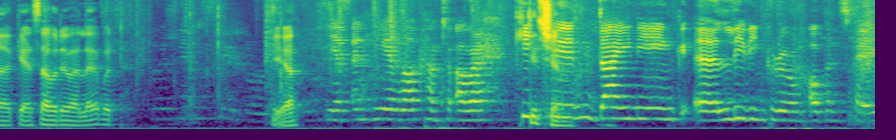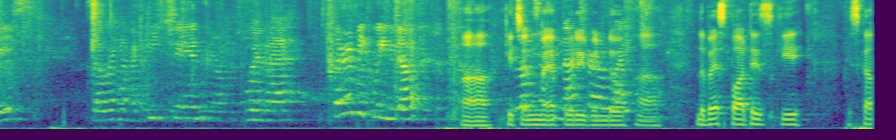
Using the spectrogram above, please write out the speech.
कैसा होने वाला है but yeah yes and here welcome to our kitchen dining living room open space so we have a kitchen with a very big window हाँ किचन में पूरी विंडो हाँ द बेस्ट पार्ट इज़ की इसका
